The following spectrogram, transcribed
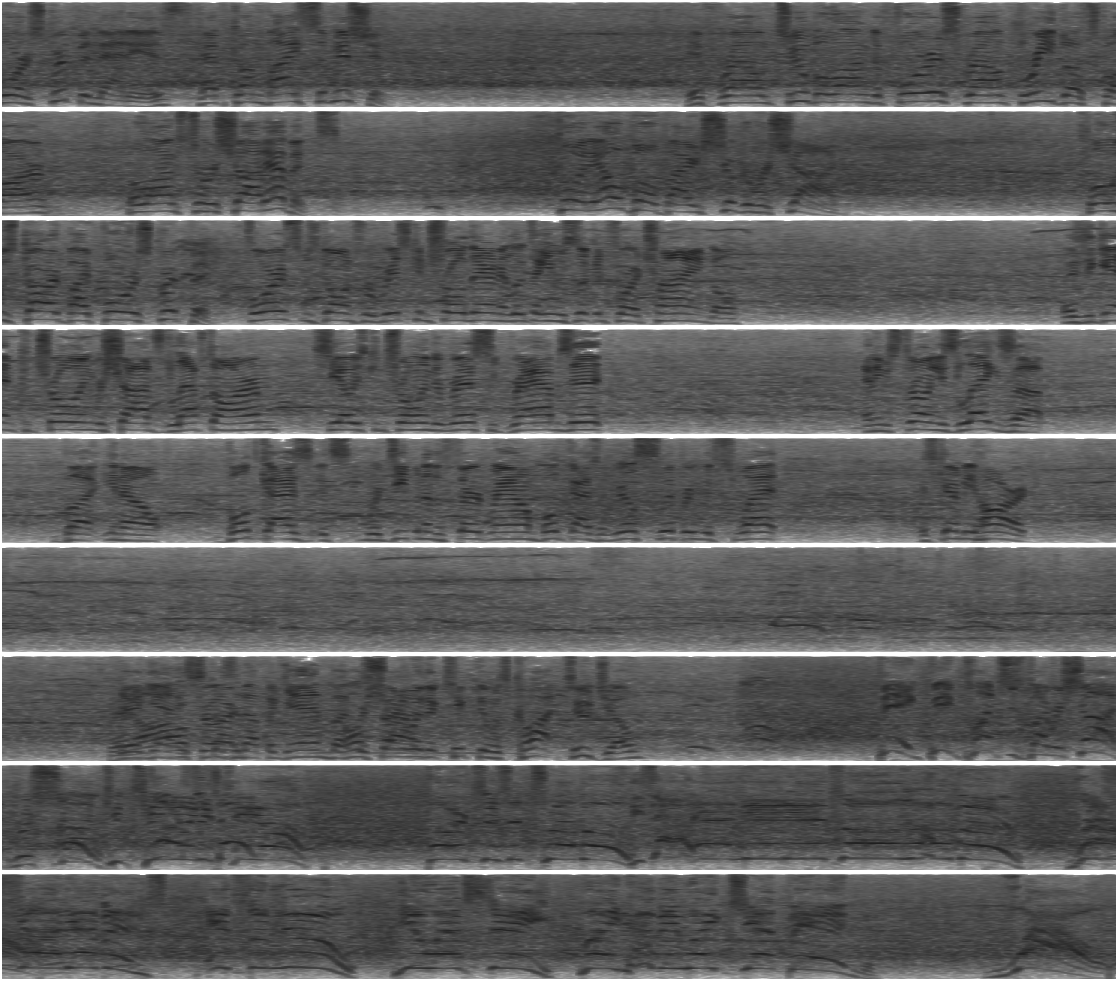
Forrest Griffin that is, have come by submission. If round two belonged to Forrest, round three thus far belongs to Rashad Evans. Good elbow by Sugar Rashad. Closed guard by Forrest Griffin. Forrest was going for wrist control there, and it looked like he was looking for a triangle. He's again controlling Rashad's left arm. See how he's controlling the wrist? He grabs it, and he was throwing his legs up. But you know, both guys. It's we're deep into the third round. Both guys are real slippery with sweat. It's going to be hard. There again, he throws it up again, but all Rashad, started with a kick that was caught too, Joe. Big, big punches by Rashad. Rashad Oh, continuing to tee off. Forrest is in trouble. He's out. And it is all over. Rashad Evans is the new UFC light heavyweight champion. Wow.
